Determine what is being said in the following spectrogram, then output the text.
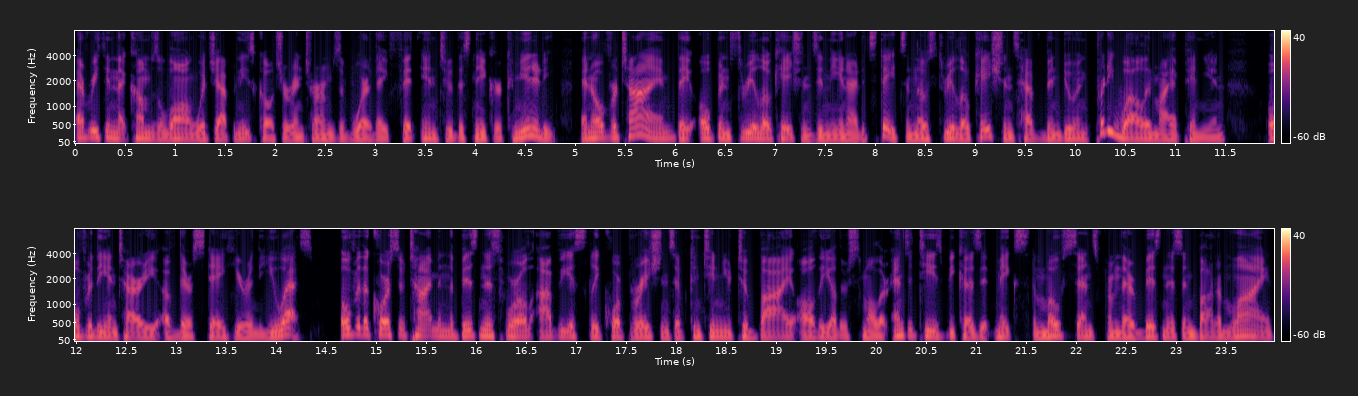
everything that comes along with Japanese culture in terms of where they fit into the sneaker community. And over time, they opened three locations in the United States. And those three locations have been doing pretty well, in my opinion, over the entirety of their stay here in the US. Over the course of time in the business world, obviously corporations have continued to buy all the other smaller entities because it makes the most sense from their business and bottom line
